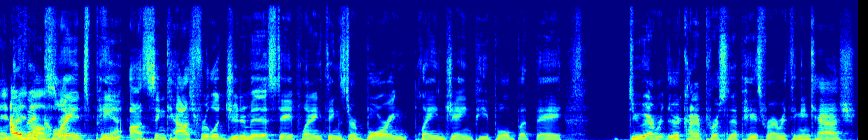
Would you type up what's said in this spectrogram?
And, I've and had also- clients pay yeah. us in cash for legitimate estate planning things. They're boring, plain Jane people, but they do every. They're the kind of person that pays for everything in cash.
